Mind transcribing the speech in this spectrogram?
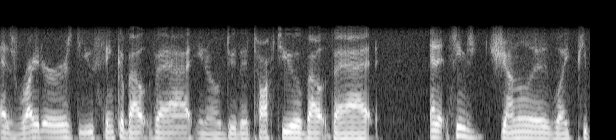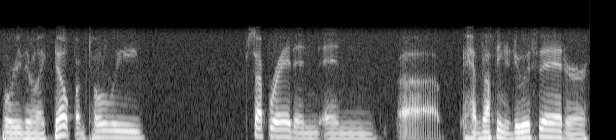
as writers, do you think about that? You know, do they talk to you about that? And it seems generally like people are either like, nope, I'm totally separate and and uh, have nothing to do with it, or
